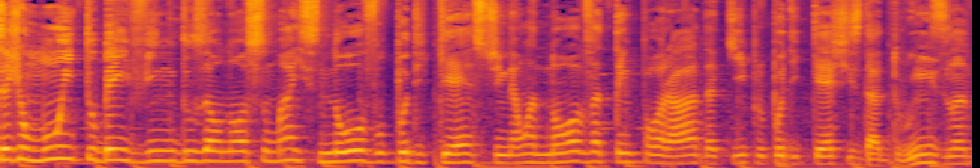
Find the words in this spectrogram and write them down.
Sejam muito bem-vindos ao nosso mais novo podcast, né? Uma nova temporada aqui pro podcasts da Dreamsland.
